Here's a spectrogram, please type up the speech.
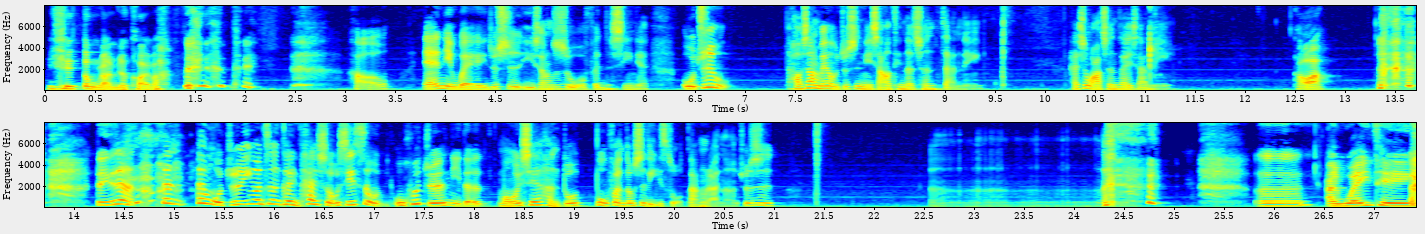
因为冻卵比较快吧。对好，anyway，就是以上就是我分析呢，我就是好像没有就是你想要听的称赞呢，还是我要称赞一下你？好啊，等一下，但但我觉得，因为真的跟你太熟悉，是我我会觉得你的某一些很多部分都是理所当然啊，就是，嗯、嗯，I'm waiting。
